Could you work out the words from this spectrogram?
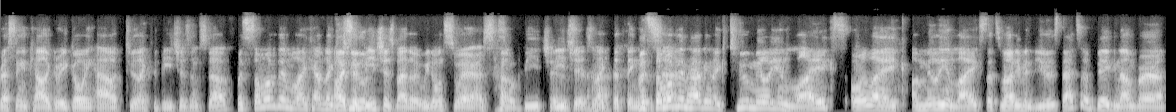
wrestling in Calgary, going out to like the beaches and stuff. but some of them like have like oh, I two said beaches, by the way. We don't swear. So, so beaches. beaches, like the thing. but with the some of them having like 2 million likes or like a million likes that's not even views that's a big number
